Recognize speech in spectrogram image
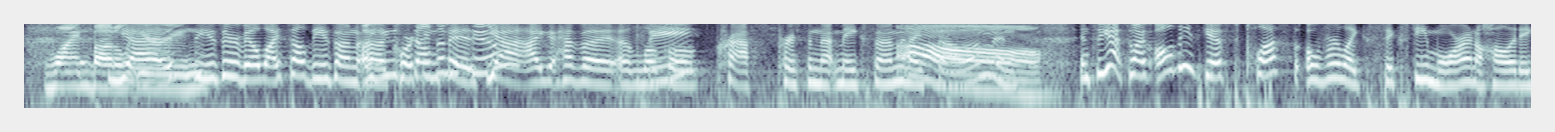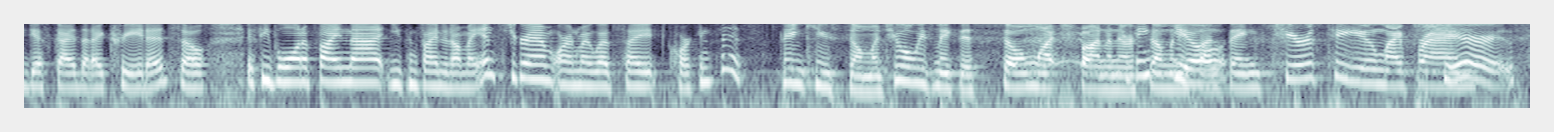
wine bottle yes, earrings. these are available. I sell these on uh, you Cork and Fizz. too? Yeah, I have a, a local crafts person that makes them, and I sell them. Oh. And, and so yeah, so I have all these gifts plus over like 60 more on a holiday gift guide that I created. So if people want to find that, you can find it on my Instagram or on my website, Cork and Fizz. Thank you so much. You always make this so much fun, and there are so many you. fun things. Cheers to you, my friend. Cheers.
